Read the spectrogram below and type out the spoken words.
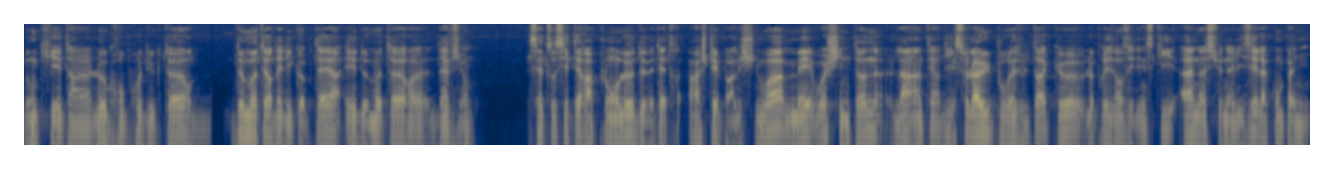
donc qui est un, le gros producteur de moteurs d'hélicoptères et de moteurs euh, d'avions. Cette société, rappelons-le, devait être rachetée par les Chinois, mais Washington l'a interdit. Cela a eu pour résultat que le président Zelensky a nationalisé la compagnie.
